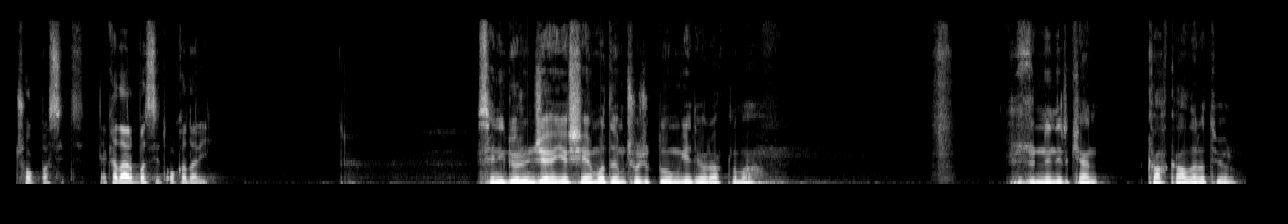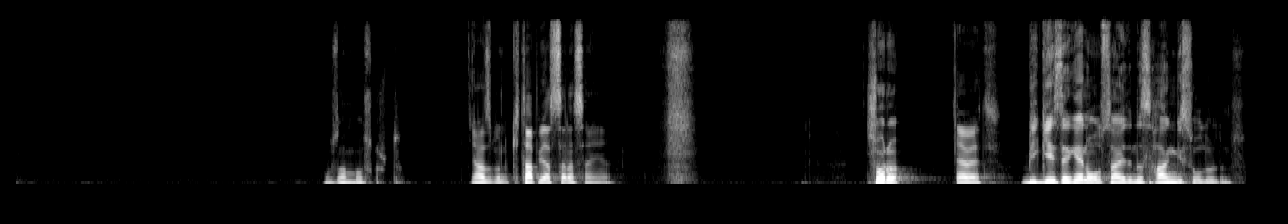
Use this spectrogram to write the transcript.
Çok basit. Ne kadar basit o kadar iyi. Seni görünce yaşayamadığım çocukluğum geliyor aklıma. Hüzünlenirken kahkahalar atıyorum. Ozan Bozkurt. Yaz bunu. Kitap yazsana sen ya. Soru. Evet. Bir gezegen olsaydınız hangisi olurdunuz?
